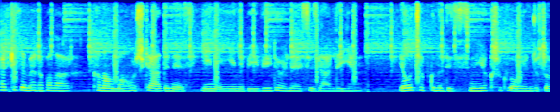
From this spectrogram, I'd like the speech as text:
Herkese merhabalar. Kanalıma hoş geldiniz. Yeni yeni bir video ile sizlerleyim. Yalı Çapkını dizisinin yakışıklı oyuncusu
